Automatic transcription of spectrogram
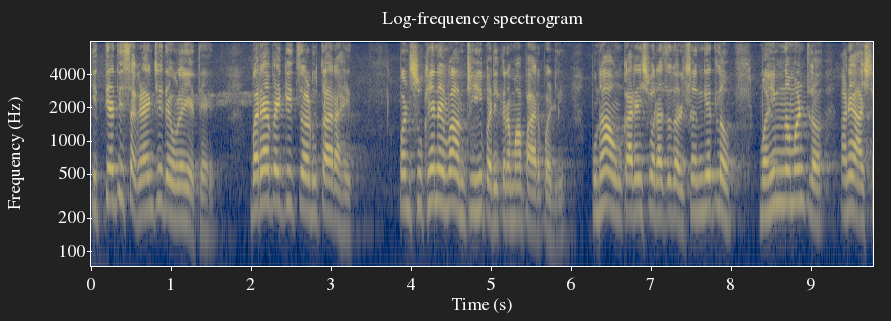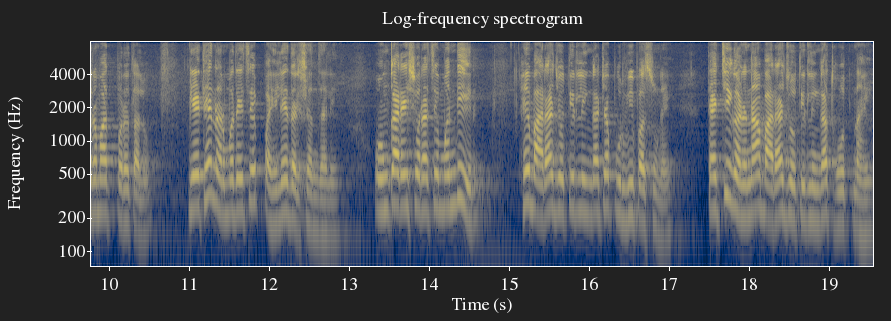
इत्यादी सगळ्यांची देवळे येथे आहेत. बऱ्यापैकी चढउतार आहेत. पण सुखेनेव आमची ही परिक्रमा पार पडली. पुन्हा ओंकारेश्वराचं दर्शन घेतलं महिमनं म्हटलं आणि आश्रमात परत आलो. येथे नर्मदेचे पहिले दर्शन झाले. ओंकारेश्वराचे मंदिर हे बारा ज्योतिर्लिंगाच्या पूर्वीपासून आहे. त्याची गणना बारा ज्योतिर्लिंगात होत नाही.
